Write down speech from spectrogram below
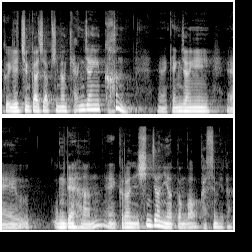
그 1층까지 합치면 굉장히 큰, 굉장히 웅대한 예, 그런 신전이었던 것 같습니다.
